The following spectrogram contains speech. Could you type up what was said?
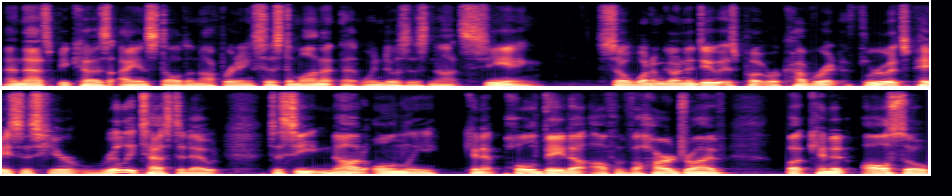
And that's because I installed an operating system on it that Windows is not seeing. So what I'm going to do is put Recoverit through its paces here, really test it out to see not only can it pull data off of a hard drive, but can it also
